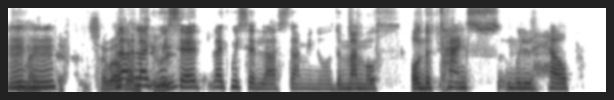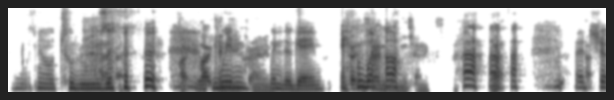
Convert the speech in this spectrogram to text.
Mhm. difference. So well like we said, like we said last time, you know, the mammoth or the tanks will help, you know, Toulouse Like- like win Ukraine. win the game. Send Well, the tanks. That's true.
